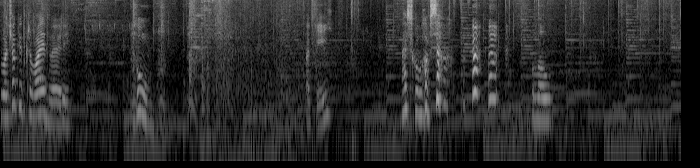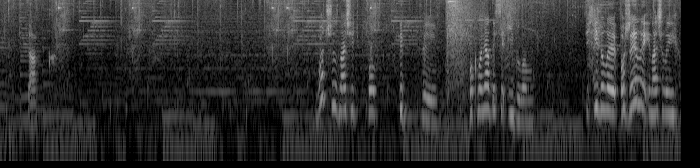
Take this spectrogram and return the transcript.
Чувачок відкриває двері. Бум. Окей. Ай, сховався. Лоу. Так. Вот що значить по... під... поклонятися ідолам. Ці ідоли ожили і почали їх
